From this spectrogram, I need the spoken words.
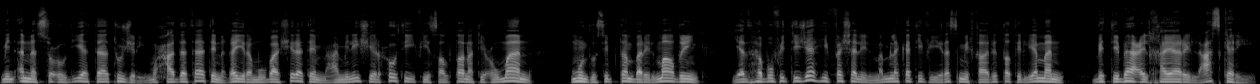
من أن السعودية تجري محادثات غير مباشرة مع ميليشيا الحوثي في سلطنة عمان منذ سبتمبر الماضي يذهب في اتجاه فشل المملكة في رسم خارطة اليمن باتباع الخيار العسكري.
